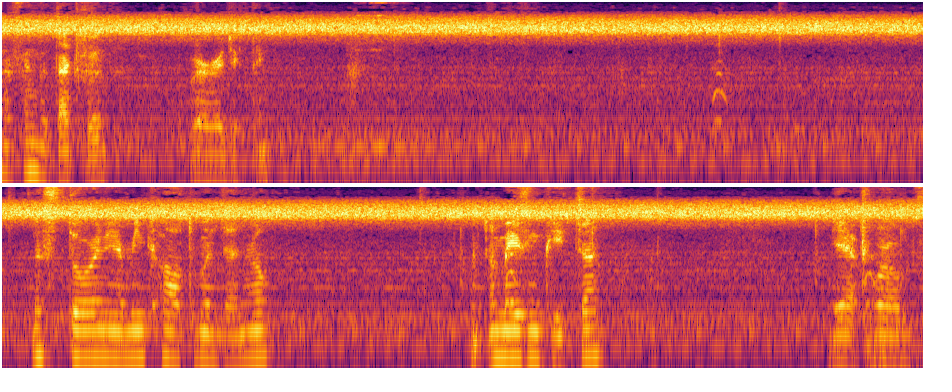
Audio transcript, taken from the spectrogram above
I find that actually very addicting. The store near me called Twin General. Amazing pizza. Yeah, world's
